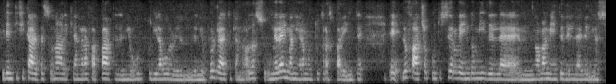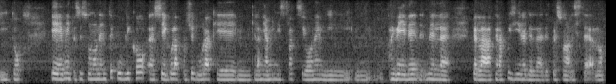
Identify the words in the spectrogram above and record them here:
identificare il personale che andrà a far parte del mio gruppo di lavoro, del, del mio progetto, che andrò ad assumere in maniera molto trasparente e lo faccio appunto servendomi del, normalmente del, del, mio sito e mentre se sono un ente pubblico eh, seguo la procedura che, che, la mia amministrazione mi mh, prevede nel, per, la, per, acquisire del, del personale esterno.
